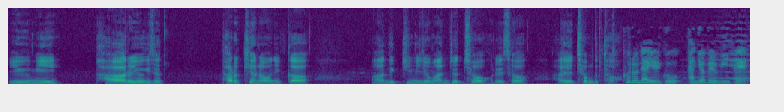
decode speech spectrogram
이 음이 바로 여기서 바로 튀어나오니까 아, 느낌이 좀 안 좋죠. 그래서 아예 처음부터 코로나19 방역을 위해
